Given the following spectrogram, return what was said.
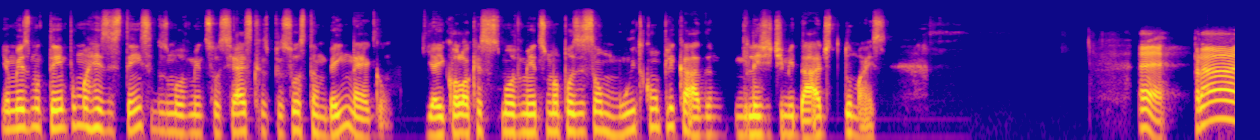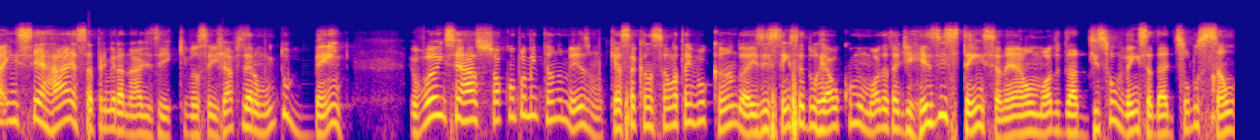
e ao mesmo tempo uma resistência dos movimentos sociais que as pessoas também negam. E aí coloca esses movimentos numa posição muito complicada, em legitimidade e tudo mais. É, para encerrar essa primeira análise que vocês já fizeram muito bem, eu vou encerrar só complementando mesmo, que essa canção ela está invocando a existência do real como modo até de resistência, né? É um modo da dissolvência, da dissolução,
